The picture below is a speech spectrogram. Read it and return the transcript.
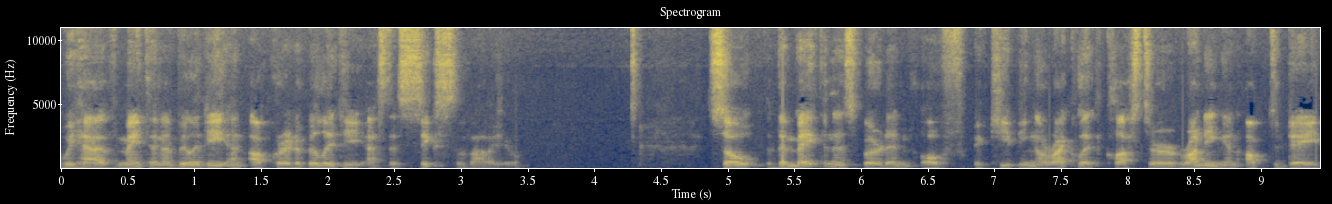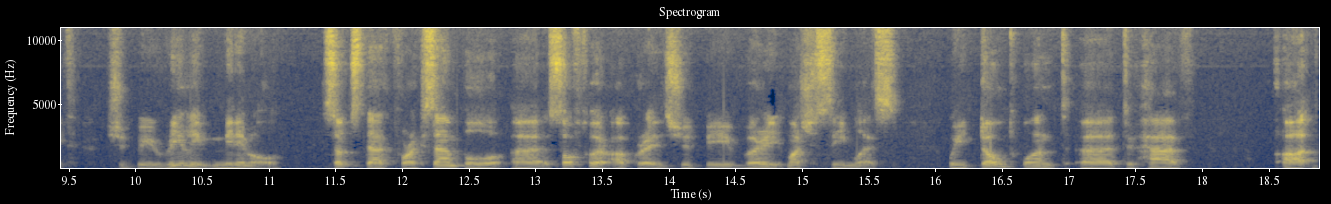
we have maintainability and upgradability as the sixth value. So the maintenance burden of keeping a Racklet cluster running and up to date should be really minimal, such that, for example, uh, software upgrades should be very much seamless. We don't want uh, to have uh,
